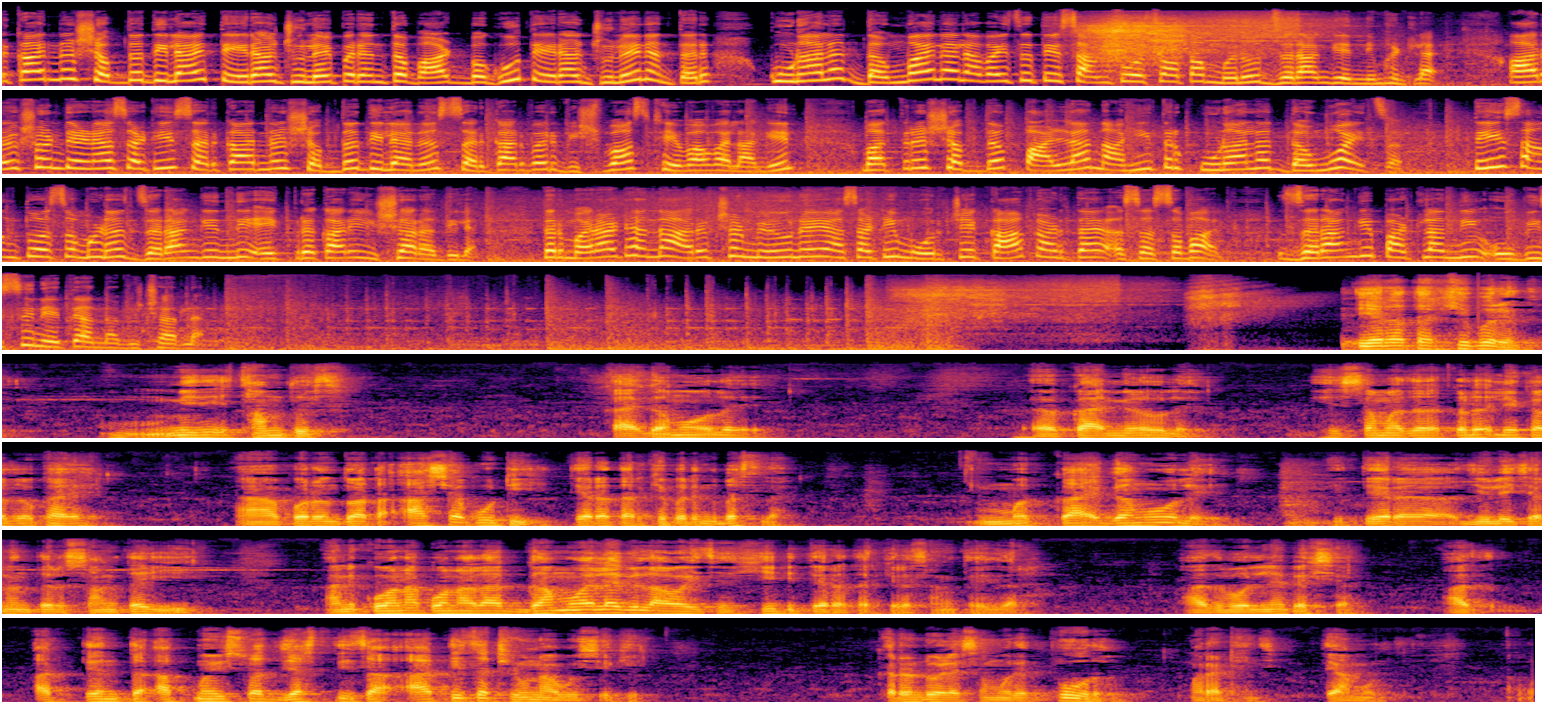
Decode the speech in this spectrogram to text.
सरकारनं शब्द दिलाय तेरा जुलैपर्यंत वाट बघू तेरा जुलैनंतर कुणाला दमवायला लावायचं ते सांगतो असं आता मनोज जरांग यांनी म्हटलंय. आरक्षण देण्यासाठी सरकारनं शब्द दिल्यानं सरकारवर विश्वास ठेवावा लागेल. मात्र शब्द पाळला नाही तर कुणाला दमवायचं ते सांगतो असं म्हणत जरांगेंनी एक प्रकारे इशारा दिला. तर मराठ्यांना आरक्षण मिळू नये यासाठी मोर्चे का काढताय असा सवाल जरांगे पाटलांनी ओबीसी नेत्यांना विचारला तेरा तारखेपर्यंत. मी थांबतोयच. काय गमावलं आहे काय मिळवलं आहे हे समाजाकडं लेखाजोखा आहे. परंतु आता आशापोटी तेरा तारखेपर्यंत बसला. मग काय गमावलंय? हे तेरा जुलैच्या नंतर सांगता येईल. आणि कोणाकोणाला गमवायला बी लावायचं हे बी तेरा तारखेला सांगता येईल जरा. आज बोलण्यापेक्षा. आज अत्यंत आत्मविश्वास जास्तीचा आतीचा ठेवणं आवश्यक आहे. कारण डोळ्यासमोर आहेत पोरं. मराठीची त्यामुळे.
